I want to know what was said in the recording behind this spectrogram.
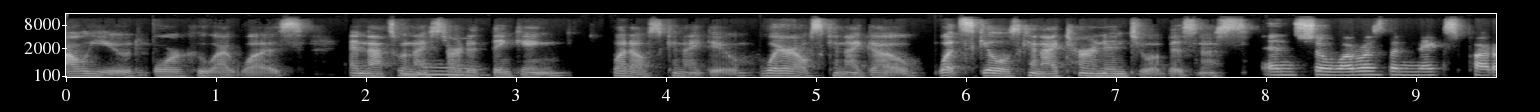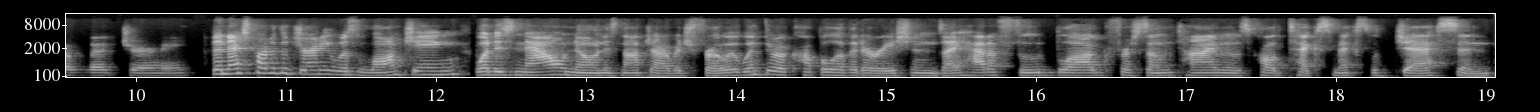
valued for who I was. And that's when I started mm. thinking, what else can I do? Where else can I go? What skills can I turn into a business? And so, what was the next part of that journey? The next part of the journey was launching what is now known as Nacho Average Fro. It went through a couple of iterations. I had a food blog for some time. It was called Tex Mex with Jess, and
